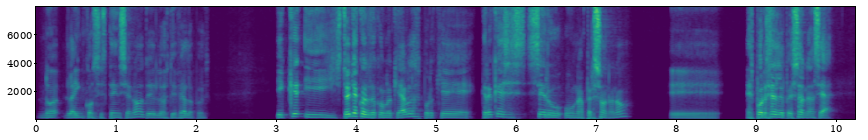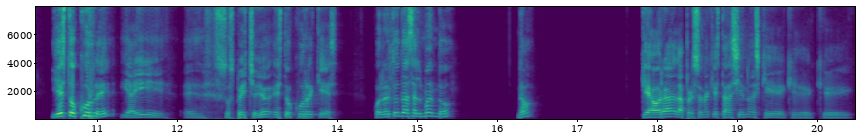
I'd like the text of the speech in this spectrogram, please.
no, la inconsistencia ¿no? de los developers. Y, que, y estoy de acuerdo con lo que hablas porque creo que es ser una persona, ¿no? Eh, es por ser la persona, o sea, y esto ocurre, y ahí eh, sospecho yo, esto ocurre que es, cuando tú das al mando, ¿no? Que ahora la persona que está haciendo es que, que, que,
